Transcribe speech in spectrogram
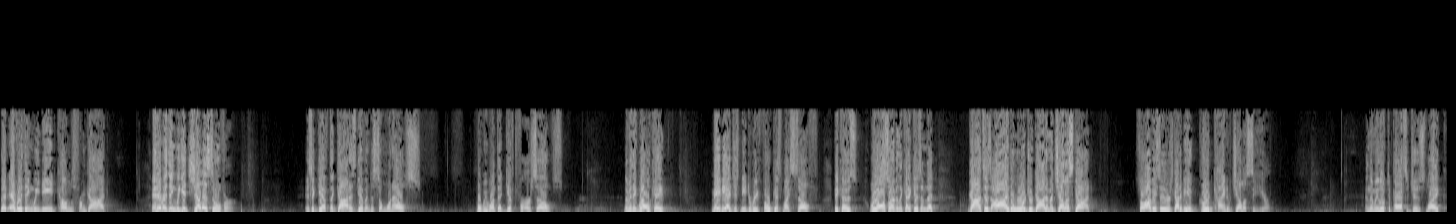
That everything we need comes from God. And everything we get jealous over is a gift that God has given to someone else. But we want that gift for ourselves. Then we think, well, okay, maybe I just need to refocus myself. Because we also have in the Catechism that God says, I, the Lord your God, am a jealous God. So obviously there's got to be a good kind of jealousy here. And then we look to passages like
